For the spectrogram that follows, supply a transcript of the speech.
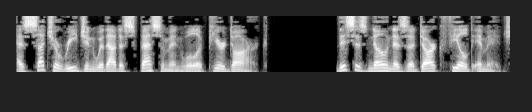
as such a region without a specimen will appear dark. This is known as a dark field image.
